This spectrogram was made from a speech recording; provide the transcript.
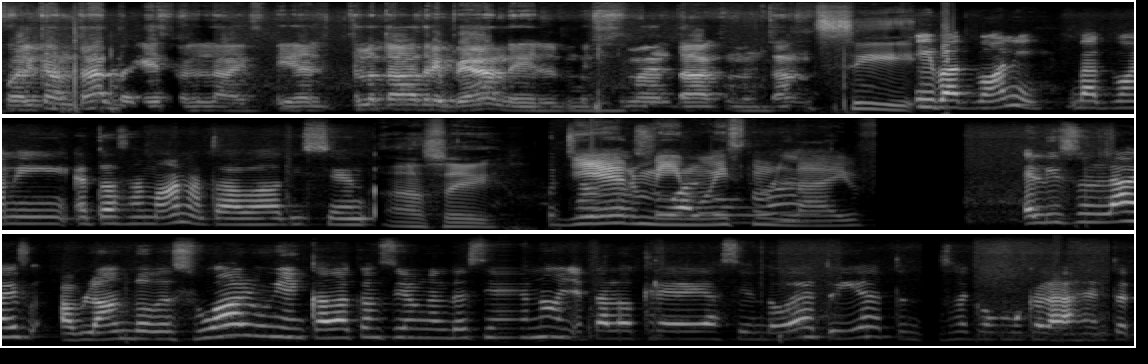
fue el cantante que hizo el live, y él se lo estaba tripeando y muchísima gente estaba comentando. sí, Y Bad Bunny, Bad Bunny esta semana estaba diciendo, Ah, sí. Ayer mismo hizo un live. él hizo un live hablando de su álbum y en cada canción él decía, no, yo te lo creé haciendo esto y esto. Entonces como que la gente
